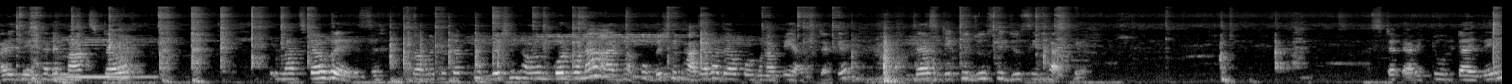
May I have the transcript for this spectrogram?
আর যেখানে মাছটাও মাছটাও হয়ে গেছে। টমেটোটা খুব বেশি নরম করব না, আর খুব বেশি ভাজা ভাজাও করব না পেঁয়াজটাকে। জাস্ট একটু জুসি জুসি থাকবে আর একটু উল্টায় দিই।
